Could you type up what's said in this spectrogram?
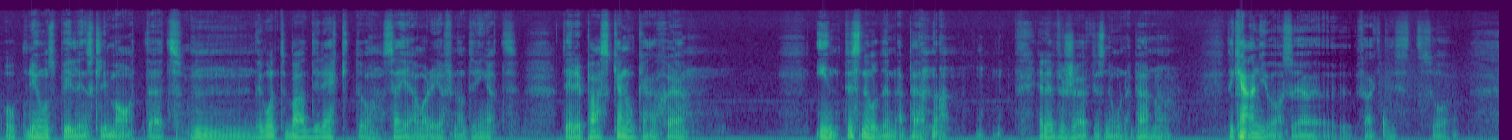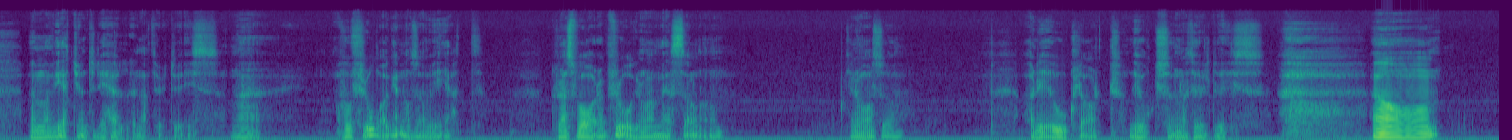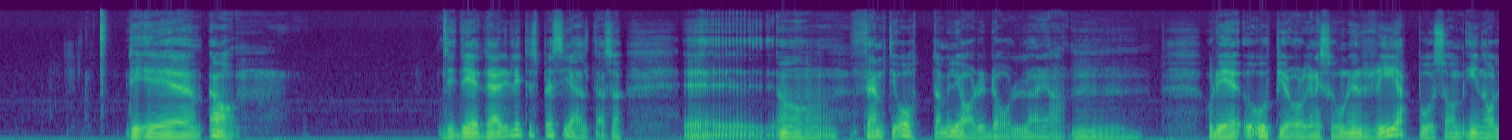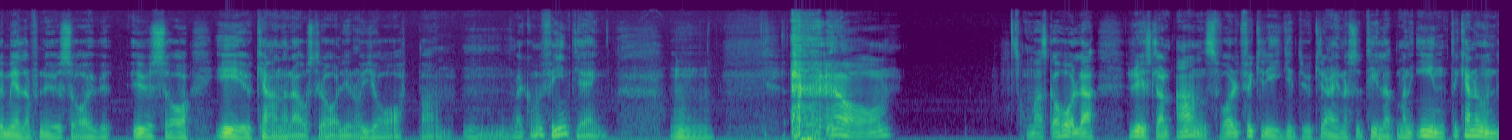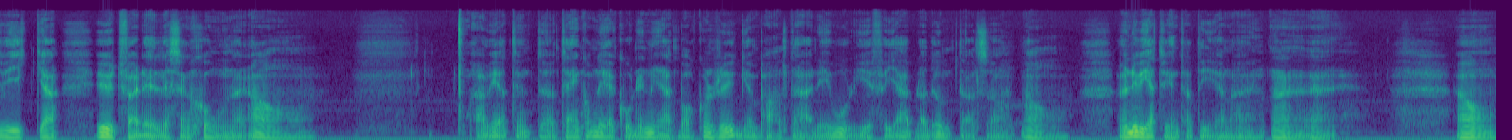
opinionsbildningsklimatet. Mm, det går inte bara direkt att säga vad det är för någonting. Att Deripaska nog kanske inte snodde den där pennan. Eller försökte sno den där pennan. Det kan ju vara så, jag, faktiskt. så. Men man vet ju inte det heller naturligtvis. Nej. Man får fråga någon som vet. Tror han svarar på frågor om man messar honom? Kan det vara så? Ja, det är oklart det också naturligtvis. Ja, det är... Ja. Det, det där är lite speciellt alltså. Eh, ja, 58 miljarder dollar, ja. Mm. Och det uppger organisationen Repo som innehåller medlemmar från USA, USA, EU, Kanada, Australien och Japan. Mm. Det kommer fint gäng. Mm. ja, man ska hålla Ryssland ansvarigt för kriget i Ukraina och se till att man inte kan undvika utfärdade recensioner. Ja, jag vet inte. Tänk om det är koordinerat bakom ryggen på allt det här. Det vore ju för jävla dumt alltså. Ja. Men nu vet vi inte att det är. Nej, nej, nej. Ja.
